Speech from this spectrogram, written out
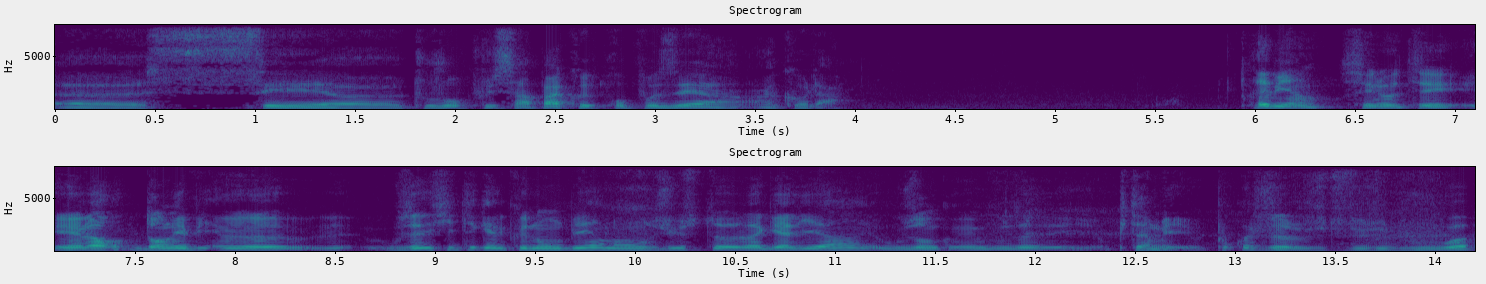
euh, c'est euh, toujours plus sympa que de proposer un, un cola. Très bien, c'est noté. Et alors, dans les euh, vous avez cité quelques noms de bières, non Juste euh, la Gallia vous en, vous avez... Putain, mais pourquoi je, je, je vous vois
